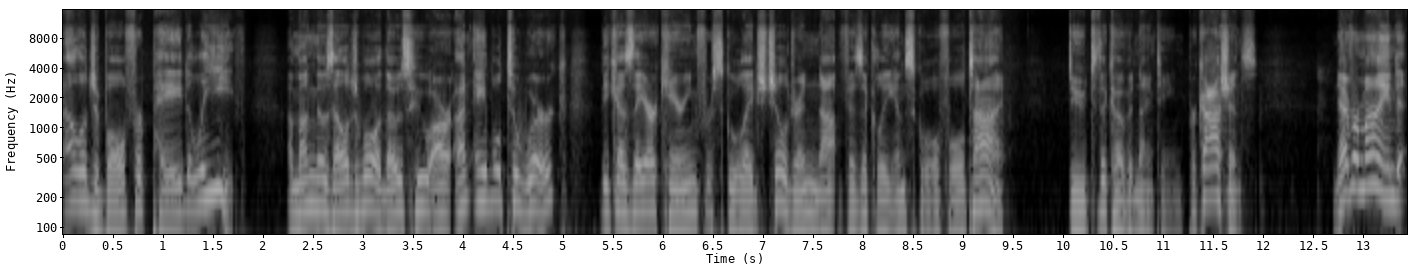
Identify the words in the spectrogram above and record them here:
eligible for paid leave. Among those eligible are those who are unable to work because they are caring for school age children not physically in school full time due to the COVID 19 precautions. Never mind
